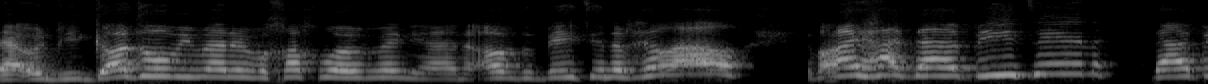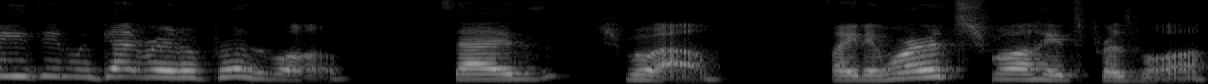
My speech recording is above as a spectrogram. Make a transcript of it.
that would be Gadol Mimenu V'Chachma Minyan of the Beit Din of Hillel. If I had that Beit Din, that Beit Din would get rid of Pruzbol, says Shmuel. Fighting words, Shmuel hates Pruzbol,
